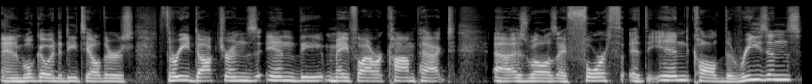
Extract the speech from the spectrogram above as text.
and we'll go into detail. There's three doctrines in the Mayflower Compact, uh, as well as a fourth at the end called the Reasons,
